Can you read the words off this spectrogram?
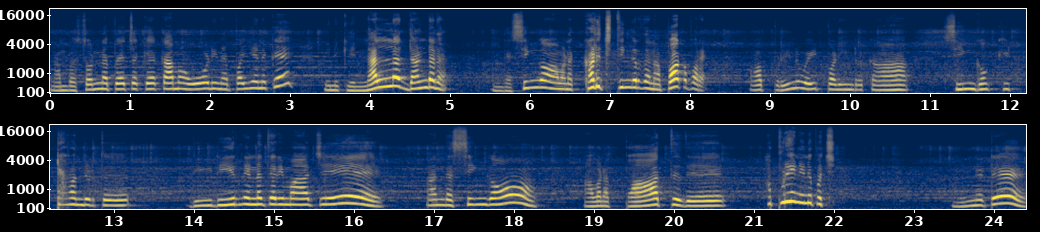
நம்ம சொன்ன பேச்சை கேட்காம ஓடின பையனுக்கு இன்னைக்கு நல்ல தண்டனை. இந்த சிங்கம் அவனை கடிச்சு திங்கிறத நான் பார்க்க போகிறேன் அப்படின்னு வெயிட் பண்ணின்னு இருக்கான். சிங்கம் கிட்ட வந்துடுத்து. திடீர்னு என்ன தெரியுமா ஆச்சு? அந்த சிங்கம் அவனை பார்த்தது. அப்படியே நின்று போச்சு. நின்றுட்டு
